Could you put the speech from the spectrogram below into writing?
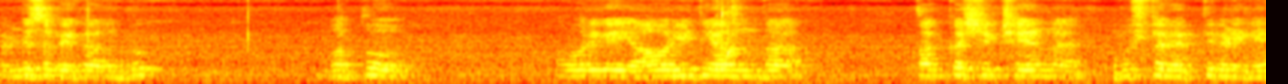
ಖಂಡಿಸಬೇಕಾದದ್ದು. ಮತ್ತು ಅವರಿಗೆ ಯಾವ ರೀತಿಯಾದಂಥ ತಕ್ಕ ಶಿಕ್ಷೆಯನ್ನು ದುಷ್ಟ ವ್ಯಕ್ತಿಗಳಿಗೆ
